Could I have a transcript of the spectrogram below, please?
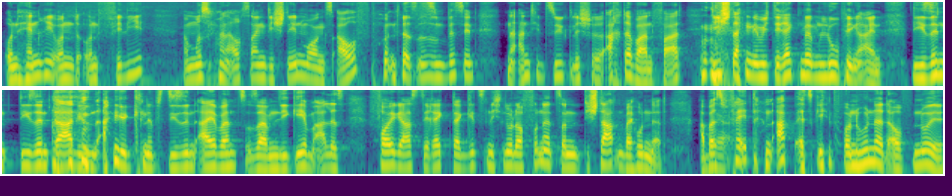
Und Henry und, und Philly, da muss man auch sagen, die stehen morgens auf und das ist ein bisschen eine antizyklische Achterbahnfahrt. Die steigen nämlich direkt mit dem Looping ein. Die sind, die sind da, die sind angeknipst, die sind albern zusammen, die geben alles Vollgas direkt. Da geht es nicht 0 auf 100, sondern die starten bei 100. Aber es Ja. fällt dann ab, es geht von 100 auf 0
